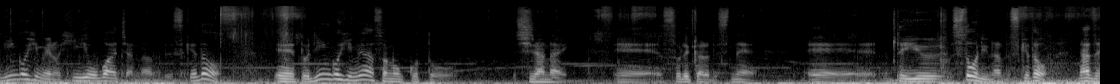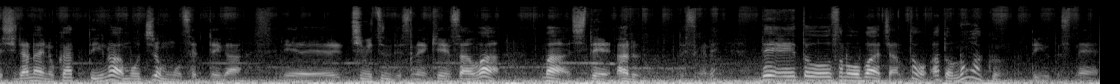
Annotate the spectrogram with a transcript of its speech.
りんご姫のひいおばあちゃんなんですけど、えーと、りんご姫はそのことを知らない、えー、それからですね、えー、っていうストーリーなんですけどなぜ知らないのかっていうのはもちろんもう設定が、えー、緻密にですね計算はまあしてあるんですがねで、えーと、そのおばあちゃんとあとノア君っていうですね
